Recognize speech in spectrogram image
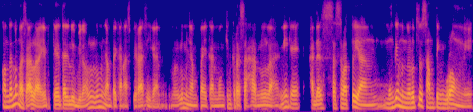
konten lu nggak salah ya. Kayak tadi lu bilang lu, lu menyampaikan aspirasi kan. Lu menyampaikan mungkin keresahan lu lah. Ini kayak ada sesuatu yang mungkin menurut lu something wrong nih.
